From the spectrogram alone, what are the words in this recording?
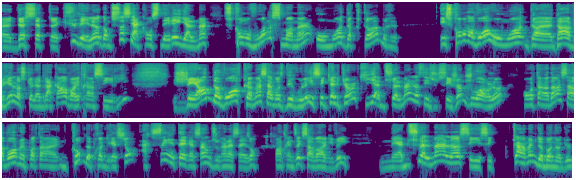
euh, de cette cuvée-là. Donc, ça, c'est à considérer également. Ce qu'on voit en ce moment, au mois d'octobre, et ce qu'on va voir au mois d'avril, lorsque le Drakkar va être en série, j'ai hâte de voir comment ça va se dérouler. C'est quelqu'un qui, habituellement, ces, jeunes joueurs-là, ont tendance à avoir un une courbe de progression assez intéressante durant la saison. Je ne suis pas en train de dire que ça va arriver, mais habituellement, là, c'est quand même de bon augure.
